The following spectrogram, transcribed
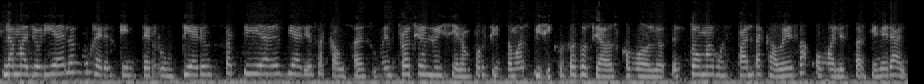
La mayoría de las mujeres que interrumpieron sus actividades diarias a causa de su menstruación lo hicieron por síntomas físicos asociados como dolor de estómago, espalda, cabeza o malestar general.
